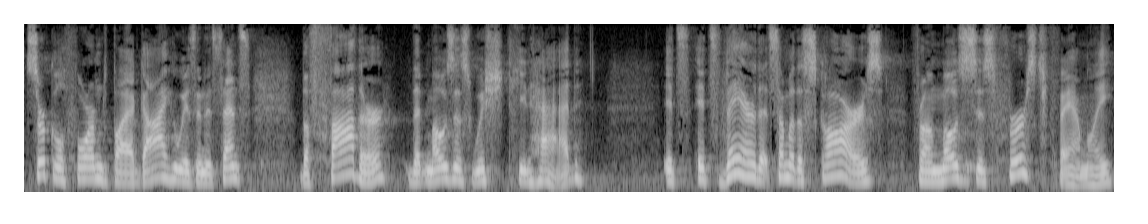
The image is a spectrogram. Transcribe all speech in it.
circle formed by a guy who is, in a sense, the father that Moses wished he'd had. It's, it's there that some of the scars from Moses' first family,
